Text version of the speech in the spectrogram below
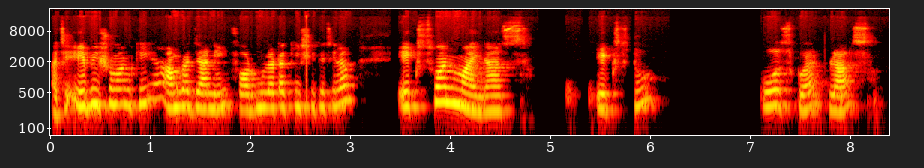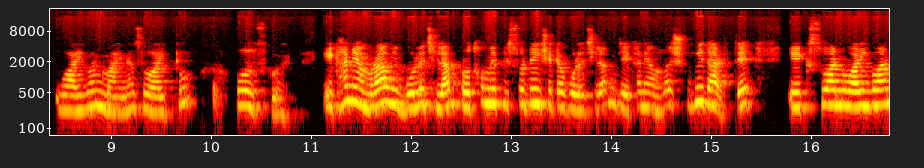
আচ্ছা এ বি সমান কি? আমরা জানি ফর্মুলাটা কি শিখেছিলাম? X one minus x two whole square plus y one minus y two whole square এখানে আমরা, আমি বলেছিলাম, প্রথম এপিসোডেই সেটা বলেছিলাম যে এখানে আমরা সুবিধার্থে এক্স ওয়ান ওয়াই ওয়ান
